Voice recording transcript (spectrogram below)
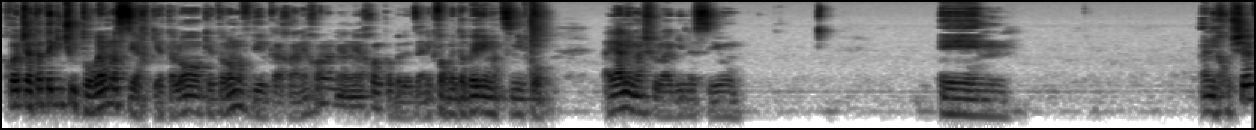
יכול להיות שאתה תגיד שהוא תורם לשיח כי אתה לא, כי אתה לא מבדיל ככה, אני יכול, אני, אני יכול לקבל את זה, אני כבר מדבר עם עצמי פה. היה לי משהו להגיד לסיום. אני חושב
